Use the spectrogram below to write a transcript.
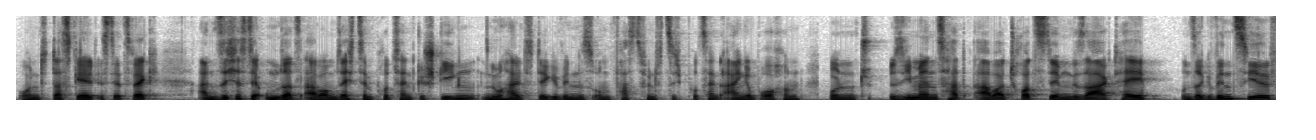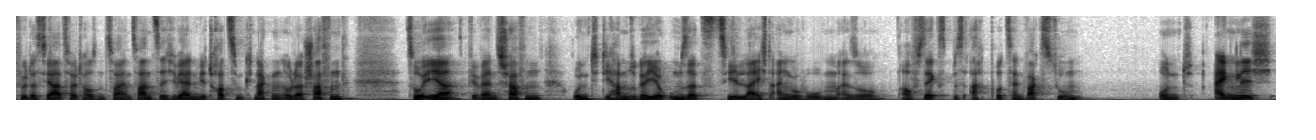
und das Geld ist jetzt weg. An sich ist der Umsatz aber um 16% gestiegen, nur halt der Gewinn ist um fast 50% eingebrochen. Und Siemens hat aber trotzdem gesagt, hey, unser Gewinnziel für das Jahr 2022 werden wir trotzdem knacken oder schaffen. So eher, wir werden es schaffen. Und die haben sogar ihr Umsatzziel leicht angehoben, also auf 6 bis 8 Prozent Wachstum. Und eigentlich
